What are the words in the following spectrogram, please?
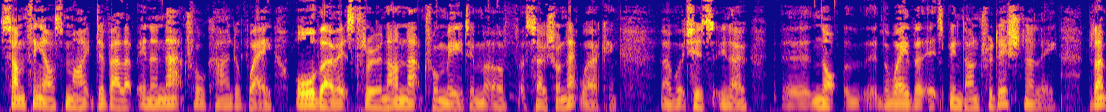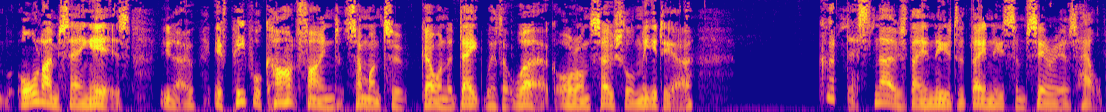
something else might develop in a natural kind of way, although it's through an unnatural medium of social networking, uh, which is, you know, uh, not the way that it's been done traditionally. But I'm, all I'm saying is, you know, if people can't find someone to go on a date with at work or on social media, goodness knows they need they need some serious help,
